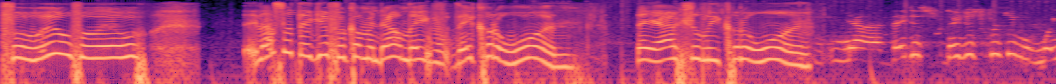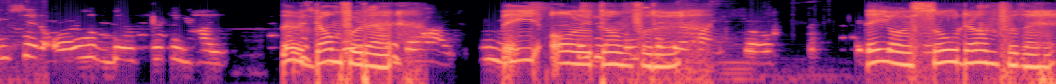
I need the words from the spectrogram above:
For real, for real. That's what they get for coming down. They they could have won. They actually could have won. Yeah, they just they just freaking wasted all of their freaking height. They're dumb for that. Mhm. They are They dumb for that. They are so dumb for that.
